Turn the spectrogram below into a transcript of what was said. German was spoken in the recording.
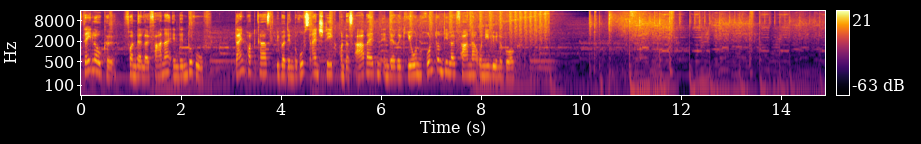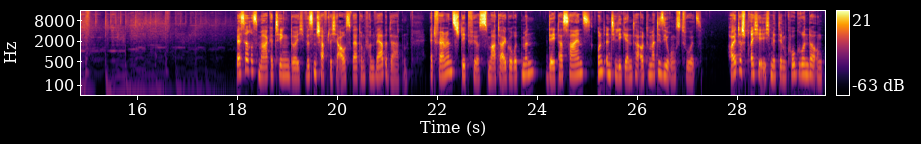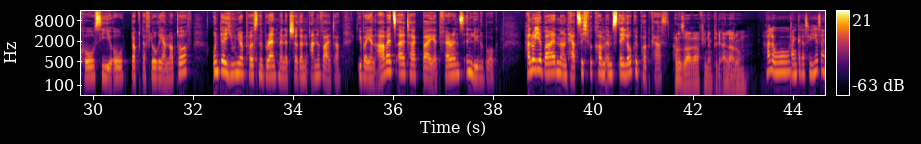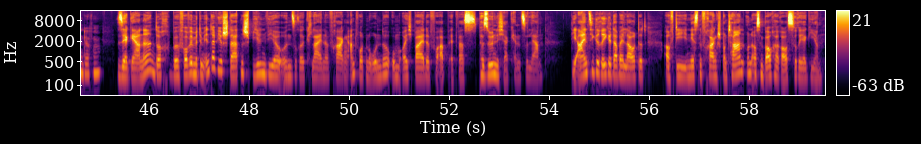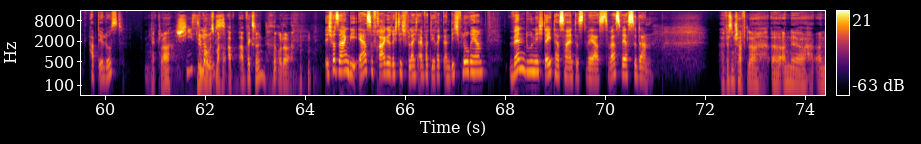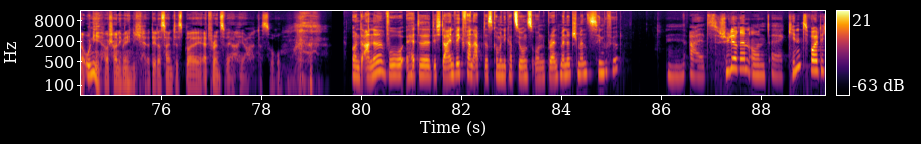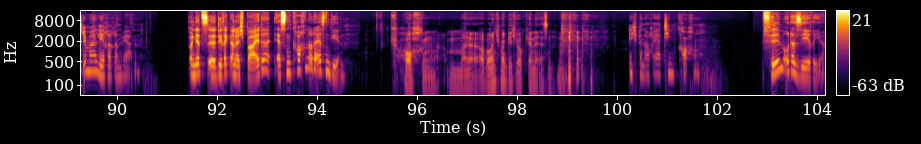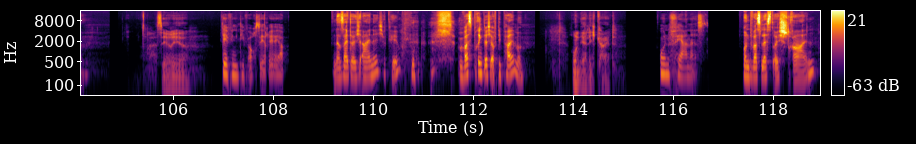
Stay Local von der Leuphana in den Beruf. Dein Podcast über den Berufseinstieg und das Arbeiten in der Region rund um die Leuphana Uni Lüneburg. Besseres Marketing durch wissenschaftliche Auswertung von Werbedaten. Adference steht für smarte Algorithmen, Data Science und intelligente Automatisierungstools. Heute spreche ich mit dem Co-Gründer und Co-CEO Dr. Florian Nottorf und der Junior Personal Brand Managerin Anne Walter über ihren Arbeitsalltag bei Adference in Lüneburg. Hallo ihr beiden und herzlich willkommen im Stay Local Podcast. Hallo Sarah, vielen Dank für die Einladung. Hallo, danke, dass wir hier sein dürfen. Sehr gerne, doch bevor wir mit dem Interview starten, spielen wir unsere kleine Fragen-Antworten-Runde, um euch beide vorab etwas persönlicher kennenzulernen. Die einzige Regel dabei lautet, auf die nächsten Fragen spontan und aus dem Bauch heraus zu reagieren. Habt ihr Lust? Ja klar. Schieß Wie wollen wir es machen? Ab, abwechseln? Oder? Ich würde sagen, die erste Frage richte ich vielleicht einfach direkt an dich, Florian. Wenn du nicht Data Scientist wärst, was wärst du dann? Wissenschaftler äh, an, der, an der Uni, wahrscheinlich, wenn ich nicht Data Scientist bei AdFriends wäre. Ja, das ist so rum. Und Anne, wo hätte dich dein Weg fernab des Kommunikations- und Brandmanagements hingeführt? Als Schülerin und äh, Kind wollte ich immer Lehrerin werden. Und jetzt äh, direkt an euch beide. Essen kochen oder essen gehen? Kochen. Meine, aber manchmal gehe ich auch gerne essen. Ich bin auch eher Team Kochen. Film oder Serie? Serie. Definitiv auch Serie, ja. Da seid ihr euch einig, okay. Was bringt euch auf die Palme? Unehrlichkeit. Unfairness. Und was lässt euch strahlen?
